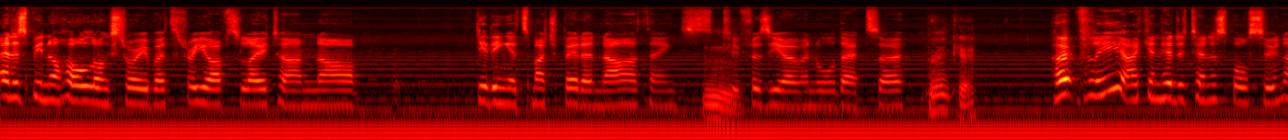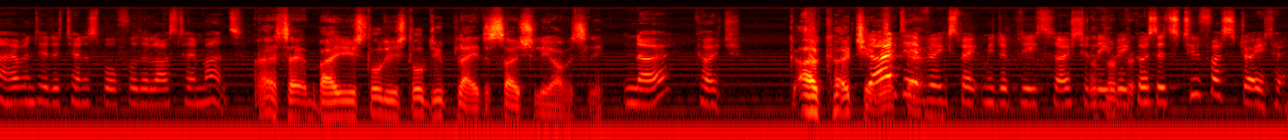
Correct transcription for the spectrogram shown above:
And it's been a whole long story, but three offs later, I'm now getting it's much better now, thanks to hmm. physio and all that. So Okay. hopefully, I can hit a tennis ball soon. I haven't hit a tennis ball for the last ten months. Oh, so, but you still you still do play just socially, obviously. No, coach. Oh, coaching. Don't okay. ever expect me to play socially because it's too frustrating.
